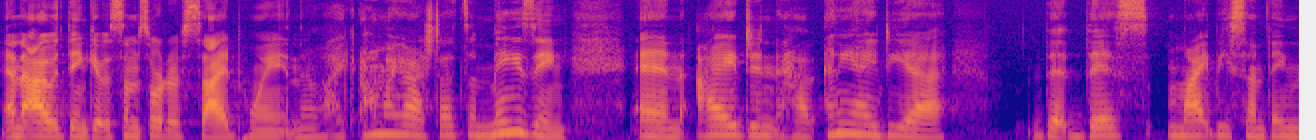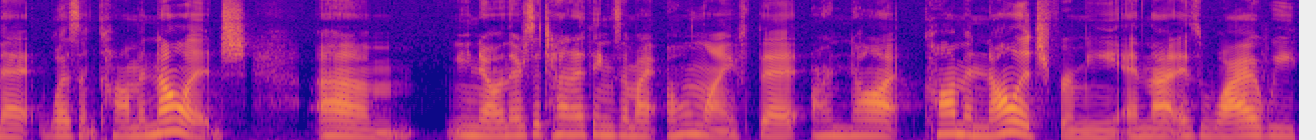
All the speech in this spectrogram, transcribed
and I would think it was some sort of side point and they're like, "Oh my gosh, that's amazing." And I didn't have any idea that this might be something that wasn't common knowledge. Um, you know, and there's a ton of things in my own life that are not common knowledge for me. And that is why we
